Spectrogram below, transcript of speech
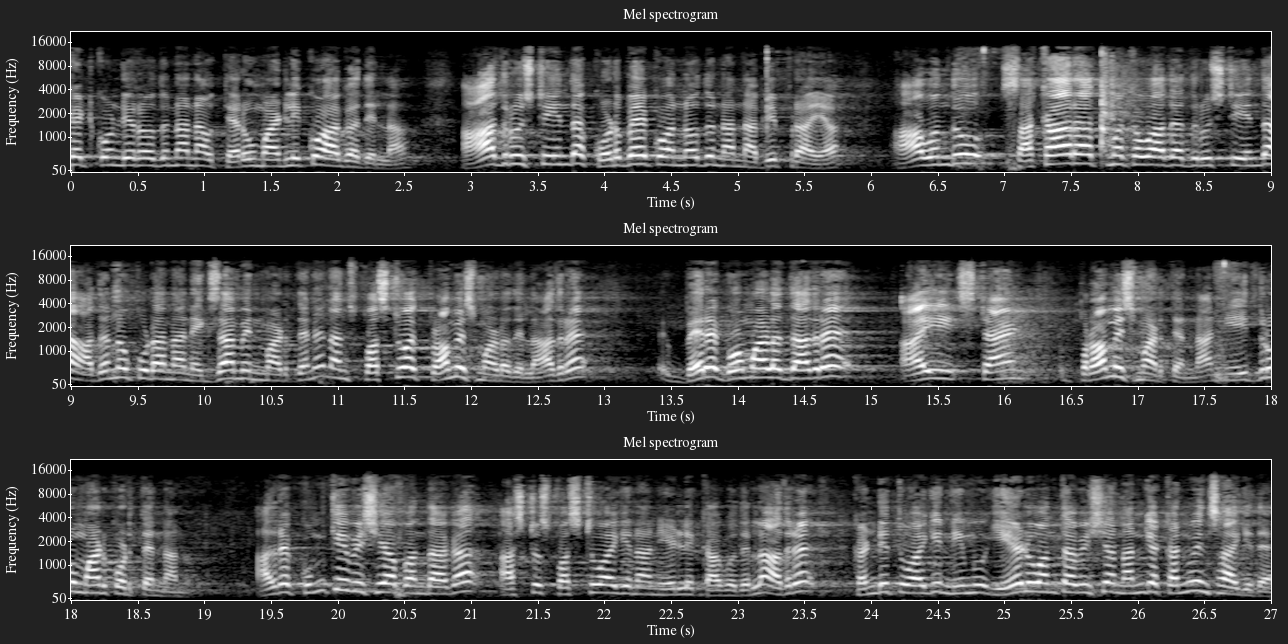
ಕಟ್ಕೊಂಡಿರೋದನ್ನ ನಾವು ತೆರವು ಮಾಡಲಿಕ್ಕೂ ಆಗೋದಿಲ್ಲ. ಆ ದೃಷ್ಟಿಯಿಂದ ಕೊಡಬೇಕು ಅನ್ನೋದು ನನ್ನ ಅಭಿಪ್ರಾಯ. ಆ ಒಂದು ಸಕಾರಾತ್ಮಕವಾದ ದೃಷ್ಟಿಯಿಂದ ಅದನ್ನು ಕೂಡ ನಾನು ಎಕ್ಸಾಮಿನ್ ಮಾಡ್ತೇನೆ. ನಾನು ಸ್ಪಷ್ಟವಾಗಿ ಪ್ರಾಮಿಸ್ ಮಾಡೋದಿಲ್ಲ. ಆದರೆ ಬೇರೆ ಗೋಮಾಳದ್ದಾದರೆ ಐ ಸ್ಟ್ಯಾಂಡ್ ಪ್ರಾಮಿಸ್ ಮಾಡ್ತೇನೆ. ನಾನು ಇದ್ರೂ ಮಾಡಿಕೊಡ್ತೇನೆ ನಾನು. ಆದರೆ ಕುಮ್ಕಿ ವಿಷಯ ಬಂದಾಗ ಅಷ್ಟು ಸ್ಪಷ್ಟವಾಗಿ ನಾನು ಹೇಳಲಿಕ್ಕಾಗೋದಿಲ್ಲ. ಆದರೆ ಖಂಡಿತವಾಗಿ ನೀವು ಹೇಳುವಂಥ ವಿಷಯ ನನಗೆ ಕನ್ವಿನ್ಸ್ ಆಗಿದೆ.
